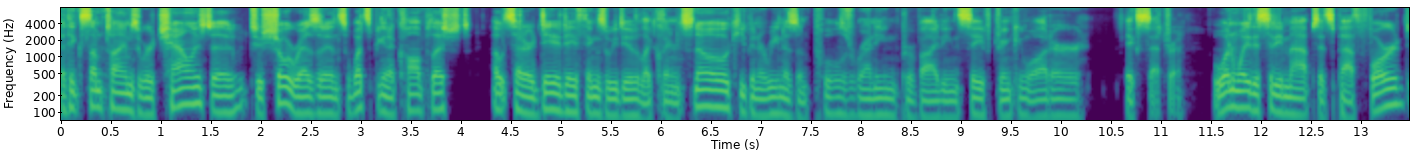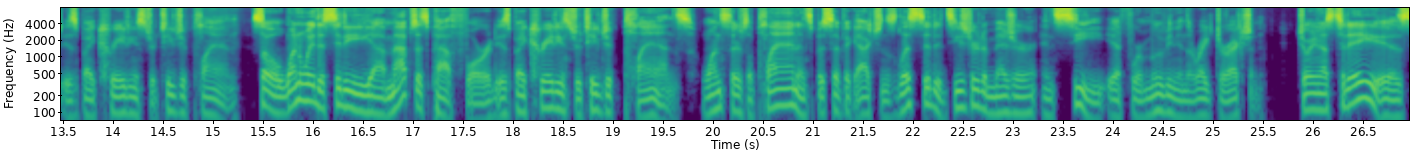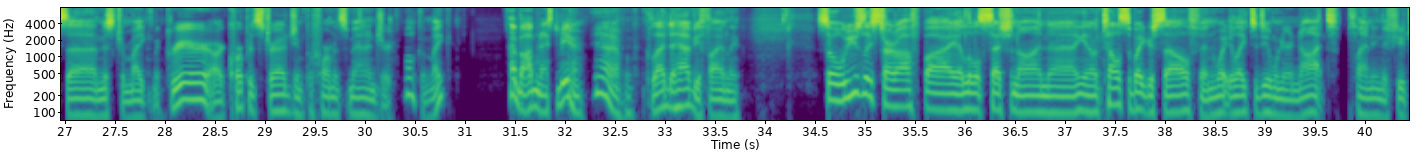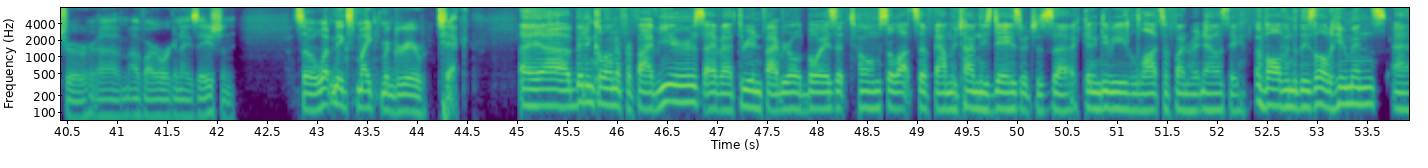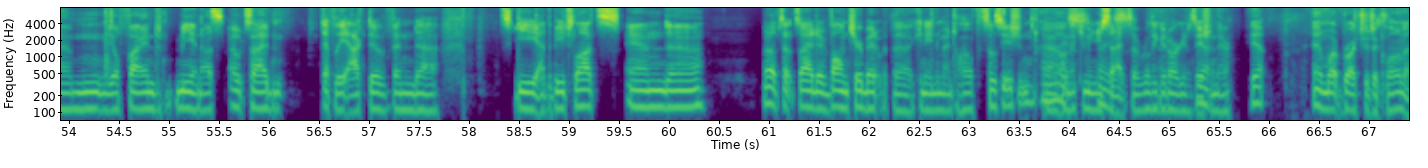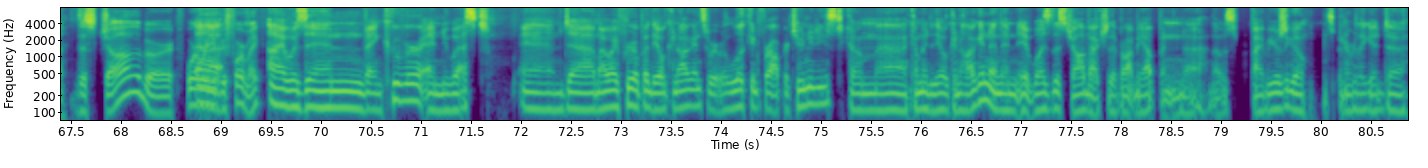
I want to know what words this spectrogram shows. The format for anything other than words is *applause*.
I think sometimes we're challenged to, to show residents what's being accomplished outside our day-to-day things we do like clearing snow keeping arenas and pools running providing safe drinking water etc one way the city maps its path forward is by creating a strategic plan. So one way the city uh, maps its path forward is by creating strategic plans. Once there's a plan and specific actions listed it's easier to measure and see if we're moving in the right direction. Joining us today is uh, mr mike mcgreer our corporate strategy and performance manager. Welcome mike. Hi, Bob. Nice to be here. yeah glad to have you finally so we usually start off by a little session on, uh, you know, tell us about yourself and what you like to do when you're not planning the future um, of our organization. So what makes Mike McGreer tick? I've uh, been in Kelowna for five years. I have uh, three and five year old boys at home, so lots of family time these days, which is uh, getting to be lots of fun right now as they evolve into these little humans. Um, you'll find me and us outside, definitely active and uh, ski at the beach lots. And well, it's outside. I volunteer a bit with the Canadian Mental Health Association Oh, uh, on the community nice. side. So, really good organization there. Yep. And what brought you to Kelowna? This job or where were you Uh, before, Mike? I was in Vancouver and New West, and uh, my wife grew up in the Okanagan, so we were looking for opportunities to come uh, come into the Okanagan, and then it was this job actually that brought me up, and uh, that was five years ago. It's been a really good, uh,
